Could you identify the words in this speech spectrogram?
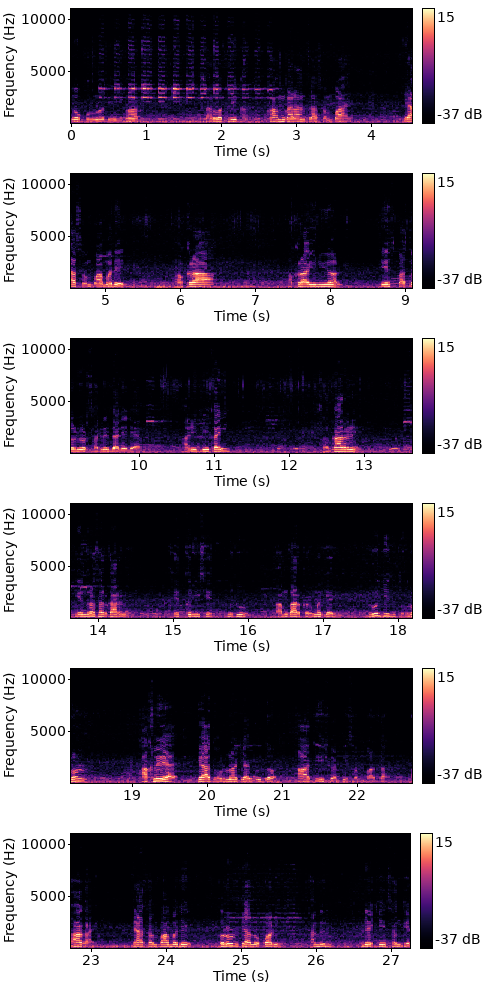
जो पूर्ण दिवसभर सार्वत्रिक कामगारांचा संप आहे या संपामध्ये अकरा अकरा युनियन देश पातळीवर सामील झालेले आहे. आणि जे काही सरकारने केंद्र सरकारने शेतकरी शेतमजूर कामगार कर्मचारी रोज जे धोरण आखलेले आहे त्या धोरणाच्या विरुद्ध हा देशव्यापी संपाचा भाग आहे. या संपामध्ये करोडच्या लोकांनी सामील होण्याचे संकेत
